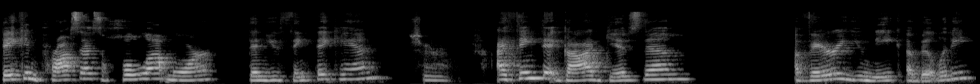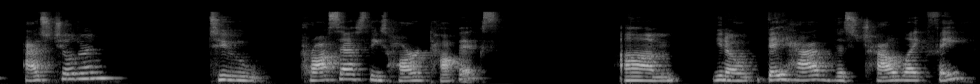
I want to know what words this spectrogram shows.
they can process a whole lot more than you think they can. Sure. I think that God gives them a very unique ability as children to process these hard topics. Um, you know, they have this childlike faith.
